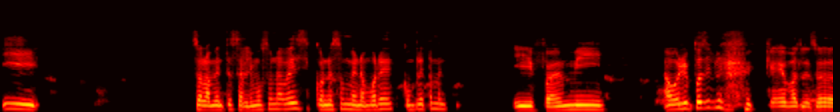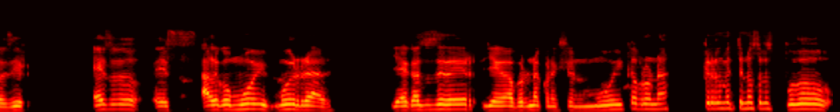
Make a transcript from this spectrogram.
y solamente salimos una vez y con eso me enamoré completamente. Y fue mi amor imposible. ¿Qué más les puedo decir? Eso es algo muy, muy real. Llega a suceder, llega a haber una conexión muy cabrona que realmente no se los pudo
